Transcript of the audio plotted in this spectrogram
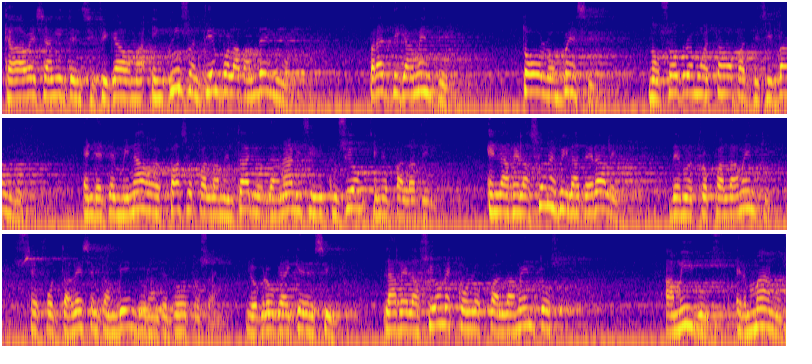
cada vez se han intensificado más. Incluso en tiempo de la pandemia, prácticamente todos los meses nosotros hemos estado participando en determinados espacios parlamentarios de análisis y discusión en el Parlatino. En las relaciones bilaterales de nuestros parlamentos se fortalecen también durante todos estos años. Yo creo que hay que decirlo. Las relaciones con los parlamentos amigos, hermanos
